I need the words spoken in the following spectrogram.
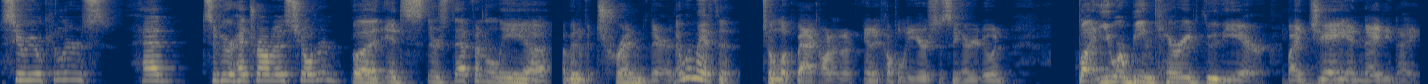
serial killers had severe head trauma as children, but it's there's definitely a, a bit of a trend there that we may have to to look back on in a, in a couple of years to see how you're doing. But you are being carried through the air by Jay and Nighty Night,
